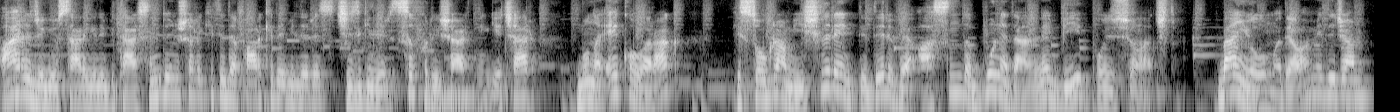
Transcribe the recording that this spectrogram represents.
Ayrıca göstergede bir tersine dönüş hareketi de fark edebiliriz. Çizgileri sıfır işaretini geçer. Buna ek olarak Histogram yeşil renklidir ve aslında bu nedenle bir pozisyon açtım. Ben yoluma devam edeceğim.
